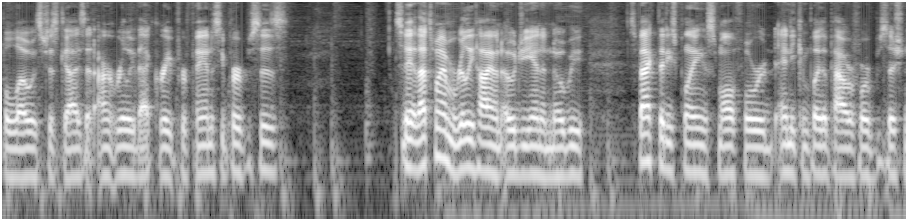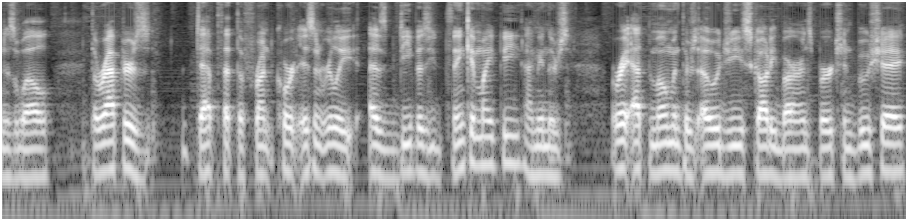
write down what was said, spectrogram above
below, it's just guys that aren't really that great for fantasy purposes. So yeah, that's why I'm really high on OG Anunoby. It's the fact that he's playing a small forward and he can play the power forward position as well. The Raptors' depth at the front court isn't really as deep as you'd think it might be. I mean, there's right at the moment there's OG, Scottie Barnes, Birch, and Boucher.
